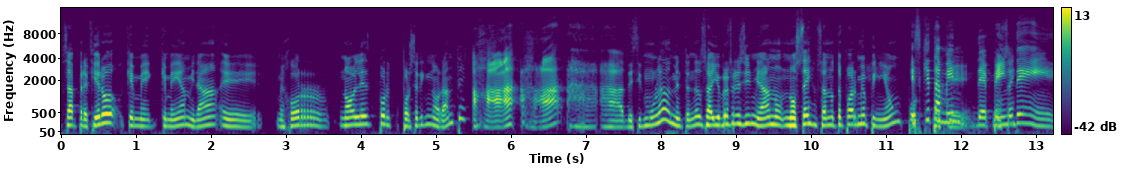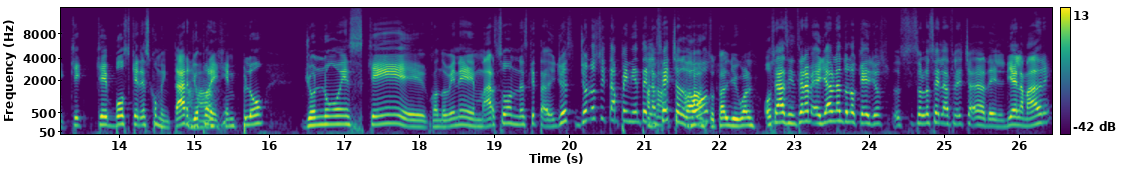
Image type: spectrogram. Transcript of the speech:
O sea, prefiero que me, que me digan, mira, eh, mejor no hables por, por ser ignorante Ajá, ajá. a, a decir muladas, ¿me entiendes? O sea, yo prefiero decir, mira, no, no sé. O sea, no te puedo dar mi opinión. por- es que también no sé. depende qué, qué vos querés comentar. Yo, por ejemplo, yo no es que eh, cuando viene marzo, no es que... ta- Yo, es- yo no soy tan pendiente de las Ajá, fechas, ajá, vamos. Total, yo igual. O sea, sinceramente, ya hablando lo que es, yo s- solo sé la fecha del Día de la Madre,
